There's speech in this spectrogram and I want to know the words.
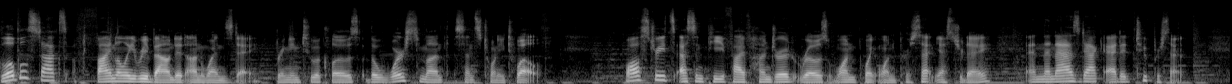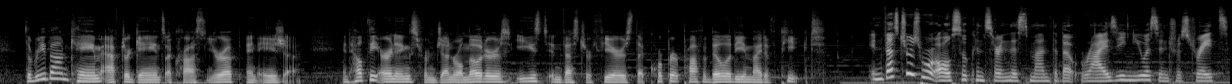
Global stocks finally rebounded on Wednesday, bringing to a close the worst month since 2012. Wall Street's S&P 500 rose 1.1% yesterday, and the Nasdaq added 2%. The rebound came after gains across Europe and Asia, and healthy earnings from General Motors eased investor fears that corporate profitability might have peaked. Investors were also concerned this month about rising U.S. interest rates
